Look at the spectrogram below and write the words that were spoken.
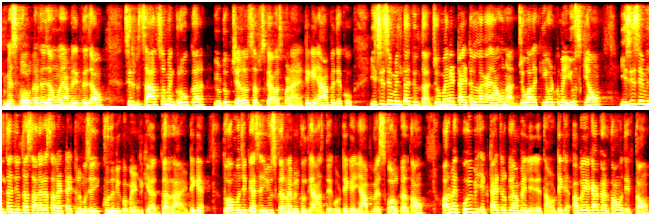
मैं स्क्रॉल करते जाऊँगा, यहाँ पे देखते जाओ। सिर्फ़ 700 में ग्रो कर यूट्यूब चैनल सब्सक्राइबर्स बनाए, ठीक है? यहाँ पे देखो, इसी से मिलता जुलता, जो मैंने टाइटल लगाया हूँ ना, जो वाला कीवर्ड को मैं यूज़ किया हूँ, इसी से मिलता जुलता सारा का सारा टाइटल मुझे खुद रिकमेंड किया, कर रहा है, ठीक है? तो अब मुझे कैसे यूज़ करना है, बिल्कुल ध्यान से देखो, ठीक है? यहाँ पे मैं स्क्रॉल करता हूँ, और मैं कोई भी एक टाइटल को यहाँ पे ले लेता हूँ, ठीक है? अब मैं क्या करता हूँ, देखता हूँ,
